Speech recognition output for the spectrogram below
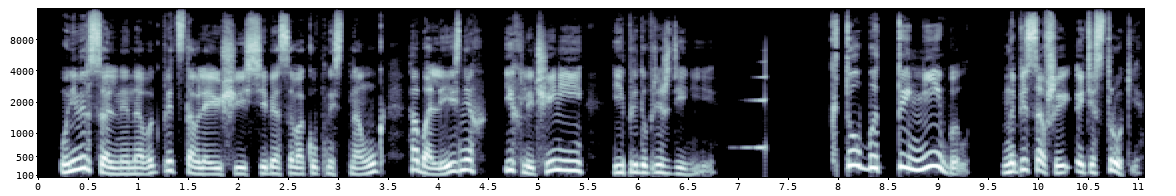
— универсальный навык, представляющий из себя совокупность наук о болезнях, их лечении и предупреждении. Кто бы ты ни был, написавший эти строки,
